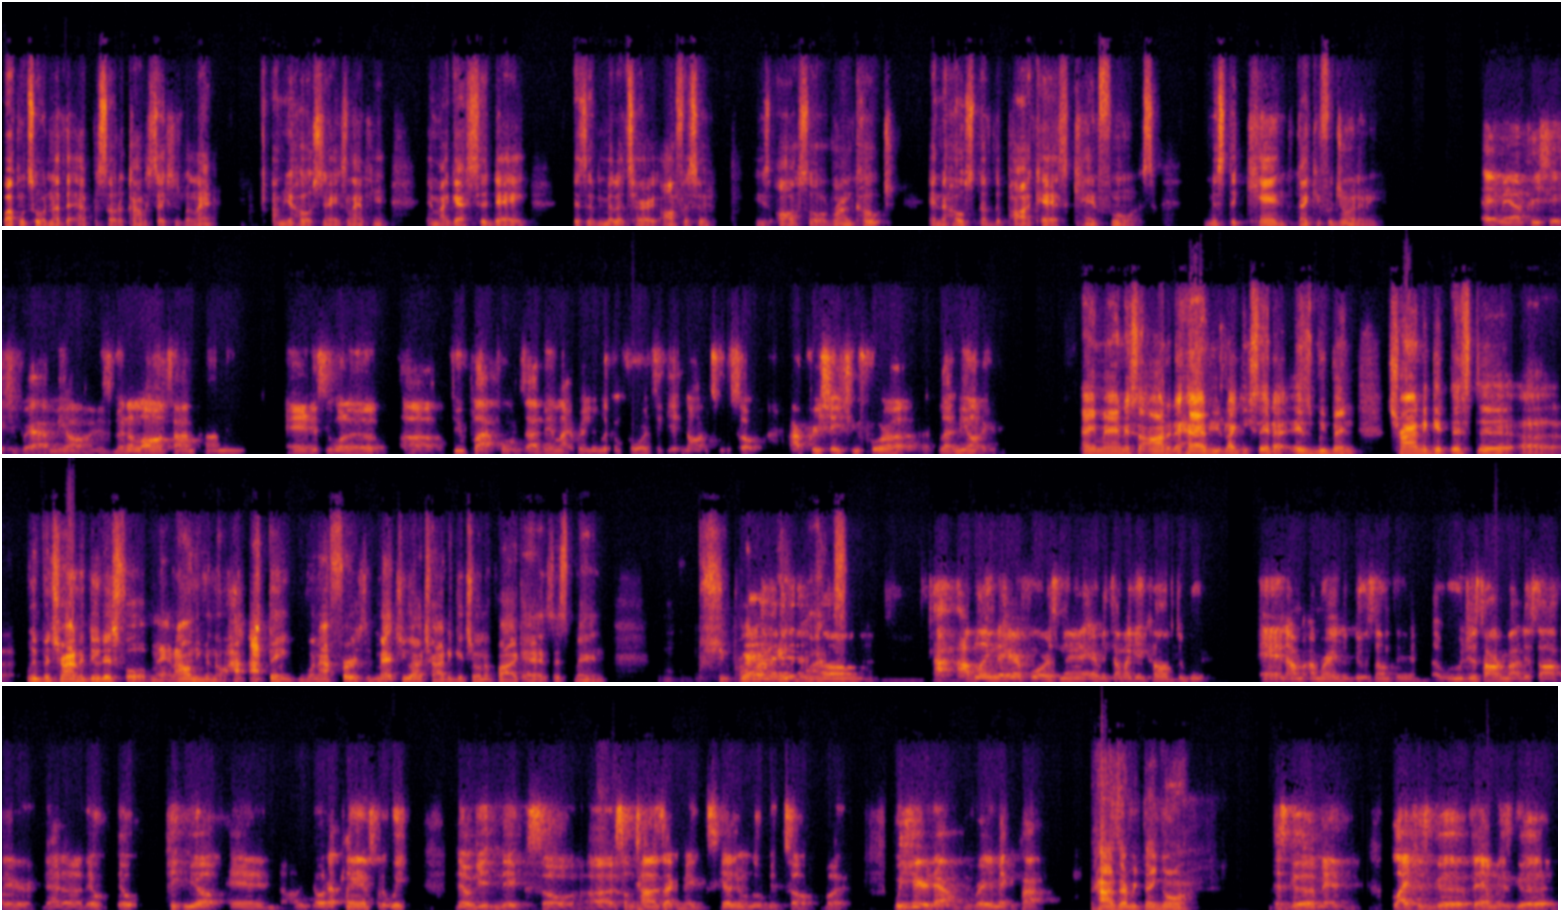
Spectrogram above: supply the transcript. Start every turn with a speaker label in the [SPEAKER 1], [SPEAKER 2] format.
[SPEAKER 1] Welcome to another episode of Conversations with Lamp. I'm your host, James Lampkin, and my guest today is a military officer. He's also a run coach and the host of the podcast Kinfluence. Mr. Ken, thank you for joining me.
[SPEAKER 2] Hey man, I appreciate you for having me on. It's been a long time coming, and this is one of the uh, few platforms I've been like really looking forward to getting onto. So I appreciate you for uh, letting me on here.
[SPEAKER 1] Hey man, it's an honor to have you. Like you said, is we've been trying to get this to uh we've been trying to do this for man. I don't even know how I think when I first met you, I tried to get you on the podcast. It's been shoot, probably yeah,
[SPEAKER 2] eight months. Um, I, I, blame the Air Force, man. Every time I get comfortable and I'm I'm ready to do something. Uh, we were just talking about this off air that uh they'll they'll pick me up and uh, you know that plans for the week they'll get nicked. So uh sometimes I can make scheduling a little bit tough, but we here now. We ready to make it pop.
[SPEAKER 1] How's everything going?
[SPEAKER 2] It's good, man. Life is good. Family is good.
